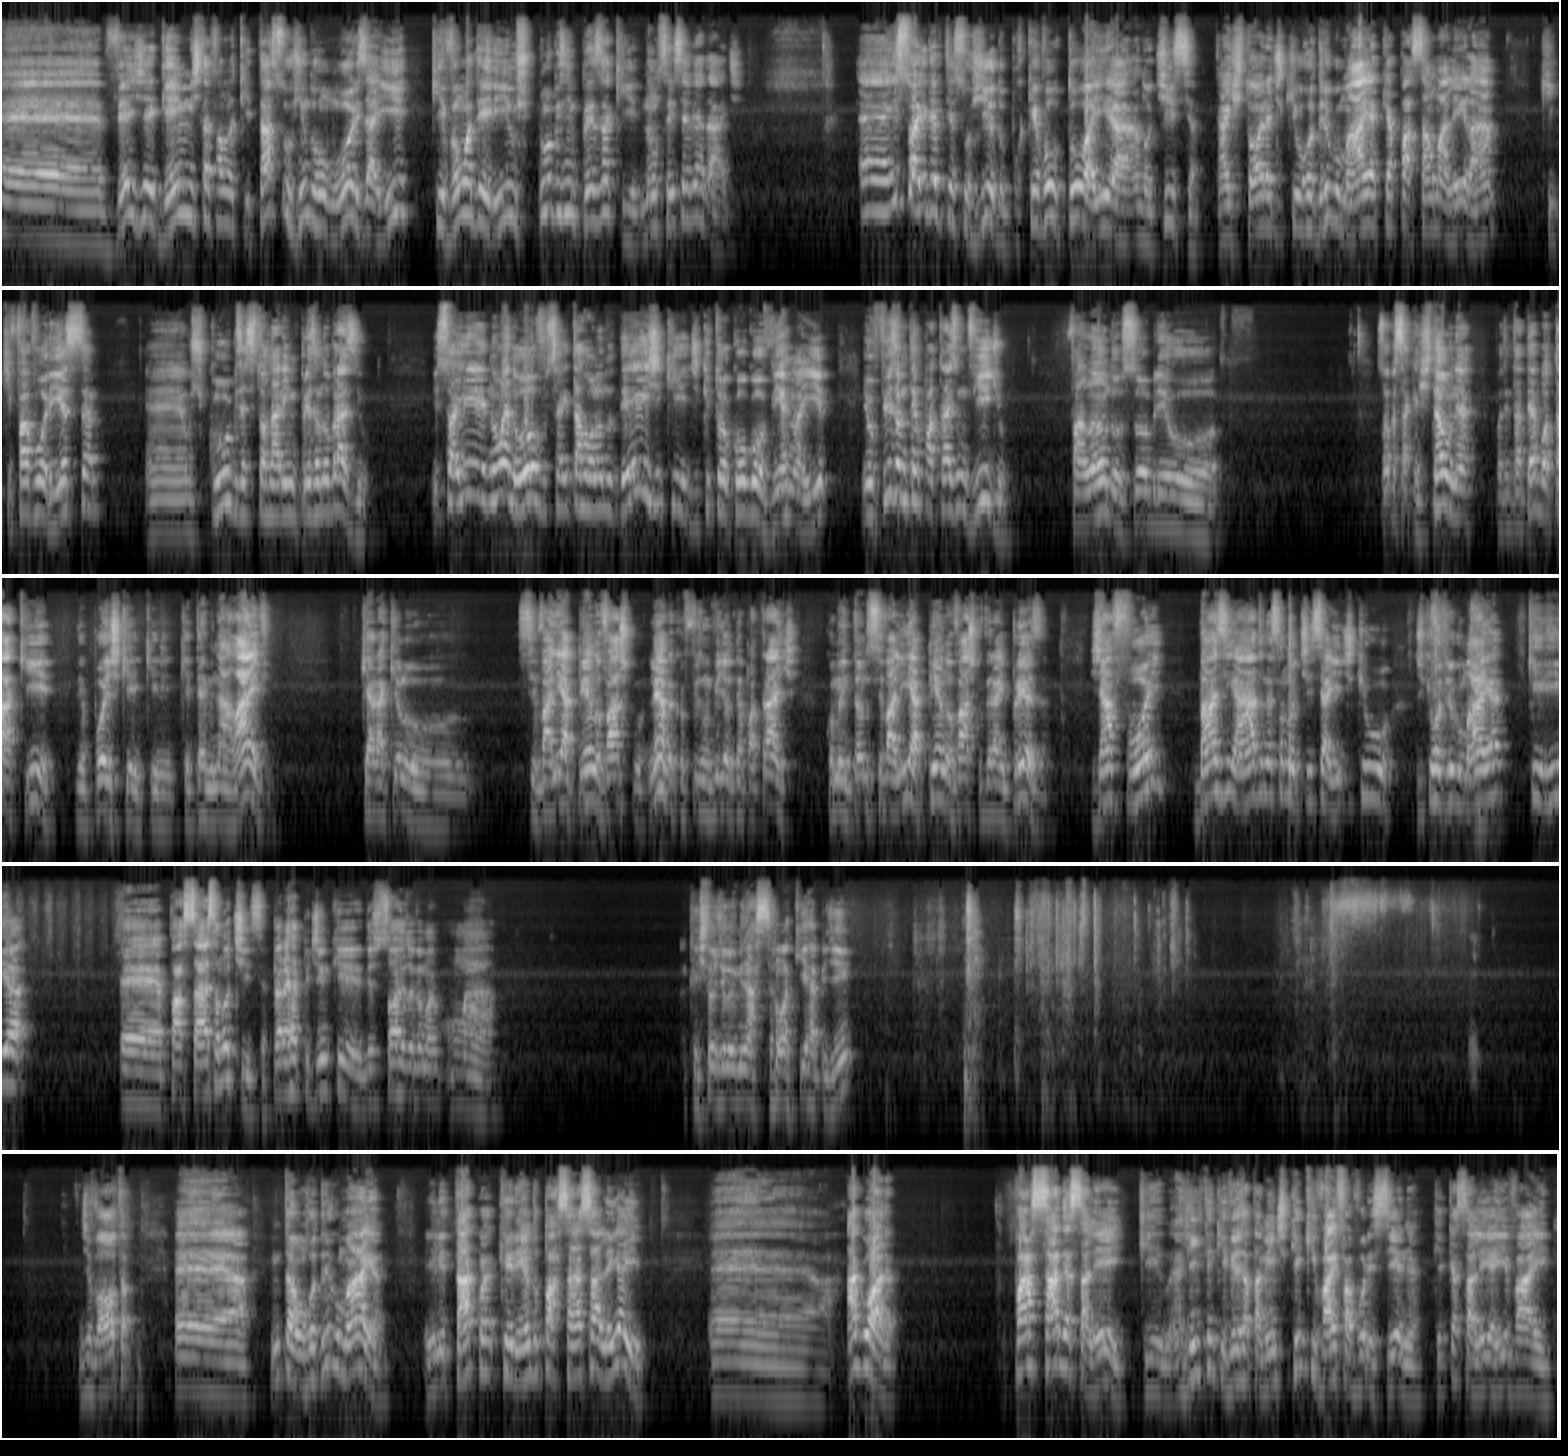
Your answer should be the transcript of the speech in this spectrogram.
É, VG Games está falando aqui, tá surgindo rumores aí que vão aderir os clubes e empresas aqui. Não sei se é verdade. É, isso aí deve ter surgido porque voltou aí a, a, notícia, a história de que o Rodrigo Maia quer passar uma lei lá que, que favoreça é, os clubes a se tornarem empresa no Brasil. Isso aí não é novo, isso aí está rolando desde que, de que trocou o governo aí. Eu fiz há um tempo atrás um vídeo falando sobre o, sobre essa questão, né? Vou tentar até botar aqui, depois que, que, que terminar a live, que era aquilo. Se valia a pena o Vasco. Lembra que eu fiz um vídeo há um tempo atrás comentando se valia a pena o Vasco virar empresa? Já foi baseado nessa notícia aí de que o, de que o Rodrigo Maia queria é, passar essa notícia. Espera aí rapidinho que deixa eu só resolver uma, uma questão de iluminação aqui rapidinho. De volta. É, então, o Rodrigo Maia, ele tá querendo passar essa lei aí. É, agora, passar dessa lei, que a gente tem que ver exatamente o que, que vai favorecer, né? O que, que essa lei aí vai,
